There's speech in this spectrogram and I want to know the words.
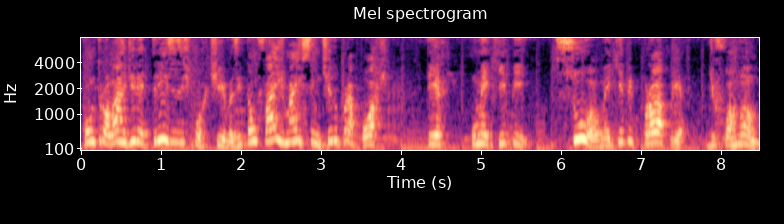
controlar diretrizes esportivas. Então faz mais sentido para a Porsche ter uma equipe sua, uma equipe própria de Fórmula 1.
